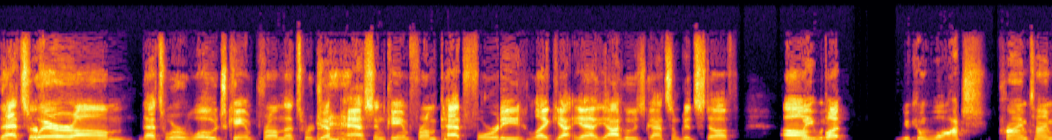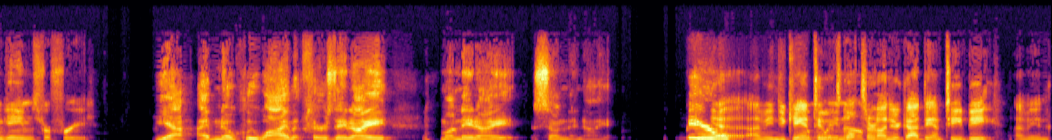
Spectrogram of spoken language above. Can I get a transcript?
That's They're- where um that's where Woj came from. That's where Jeff Passan came from. Pat Forde, like yeah, yeah, Yahoo's got some good stuff. Um, Wait, wait. but You can watch primetime games for free. yeah i have no clue why but thursday night monday night sunday night yeah, I mean you can too. do It's called turn on your goddamn TV. I mean,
